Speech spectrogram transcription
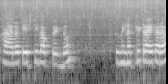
खायला टेस्टी लागतो एकदम. तुम्ही नक्की ट्राय करा.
